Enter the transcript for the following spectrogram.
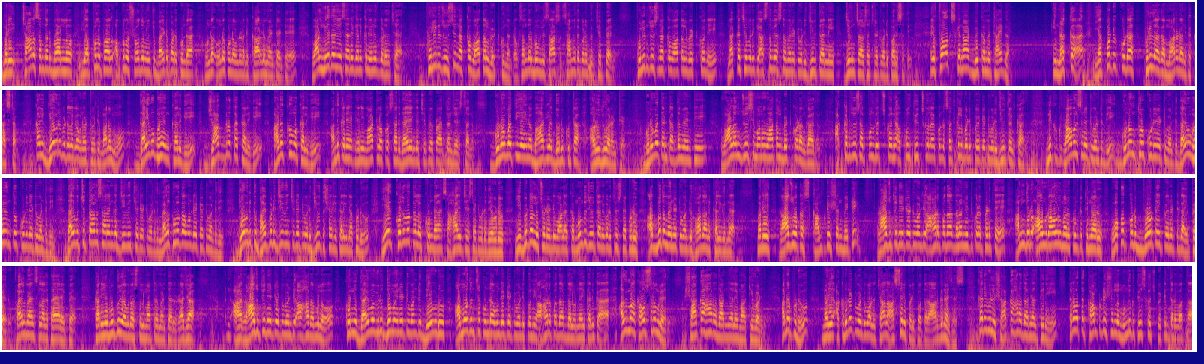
మరి చాలా సందర్భాల్లో ఈ అప్పుల పాలు అప్పుల శోధన నుంచి బయటపడకుండా ఉండ ఉండకుండా ఉండడానికి కారణం ఏంటంటే వాళ్ళు ఏదో చేశారు కనుక నేను కూడా చేయాలి. పులిని చూసి నక్క వాతలు పెట్టుకుందంట. ఒక సందర్భంలో సా- సామెత కూడా మీకు చెప్పాను. పులిని చూసి నక్క వాతలు పెట్టుకొని నక్క చివరికి అస్తవ్యస్తమైనటువంటి జీవితాన్ని జీవించాల్సి వచ్చినటువంటి పరిస్థితి. A fox cannot become a tiger ఈ నక్క ఎప్పటికి కూడా పులిలాగా మారడానికి కష్టం. కానీ దేవుని బిడ్డలుగా ఉన్నటువంటి మనము దైవ భయం కలిగి జాగ్రత్త కలిగి అణుకువ కలిగి అందుకనే నేను ఈ మాటలో ఒక్కోసారి ధైర్యంగా చెప్పే ప్రయత్నం చేస్తాను. గుణవతి అయిన భార్య దొరుకుట అరుదు అని అంటాడు. గుణవతి అంటే అర్థం ఏంటి? వాళ్ళని చూసి మనం వాతలు పెట్టుకోవడం కాదు. అక్కడ చూసి అప్పులు తెచ్చుకొని అప్పులు తీర్చుకోలేకుండా సతికిలు పడిపోయేటటువంటి జీవితం కాదు. నీకు రావాల్సినటువంటిది గుణంతో కూడినటువంటి దైవ భయంతో కూడినటువంటిది దైవ చిత్తానుసారంగా జీవించేటటువంటిది మెలకువగా ఉండేటటువంటిది దేవునికి భయపడి జీవించేటటువంటి జీవిత శైలి కలిగినప్పుడు ఏ కొదవ కలగకుండా సహాయం చేసేటటువంటి దేవుడు ఈ బిడ్డలు చూడండి. వాళ్ళ యొక్క ముందు జీవితాన్ని కూడా చూసినప్పుడు అద్భుతమైనటువంటి హోదాను కలిగి ఉన్నారు. మరి రాజు ఒక కాంపిటీషన్ పెట్టి రాజు తినేటటువంటి ఆహార పదార్థాలన్నిటి కూడా పెడితే అందరూ ఆవురు ఆవురు అనుకుంటూ తిన్నారు. ఒక్కొక్కడు బ్లోట్ అయిపోయినట్టుగా అయిపోయారు. ఫైల్ మ్యాన్స్ లాగా తయారైపోయారు. కానీ ఈ ముగ్గురు యవనస్తులు మాత్రం అంటారు రాజా ఆ రాజు తినేటటువంటి ఆహారములో కొన్ని దైవ విరుద్ధమైనటువంటి దేవుడు ఆమోదించకుండా ఉండేటటువంటి కొన్ని ఆహార పదార్థాలు ఉన్నాయి కనుక అవి మాకు అవసరం లేదు. శాకాహార ధాన్యాలే మాకు ఇవ్వండి. అన్నప్పుడు మరి అక్కడ ఉన్నటువంటి వాళ్ళు చాలా ఆశ్చర్యపడిపోతారు ఆర్గనైజర్స్. కానీ వీళ్ళు శాకాహార ధాన్యాలు తిని తర్వాత కాంపిటీషన్లో ముందుకు తీసుకొచ్చి పెట్టిన తర్వాత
